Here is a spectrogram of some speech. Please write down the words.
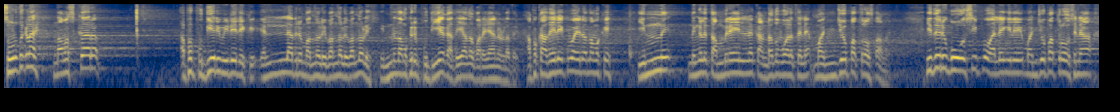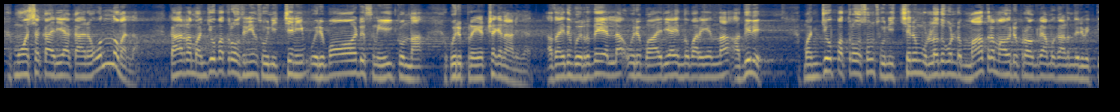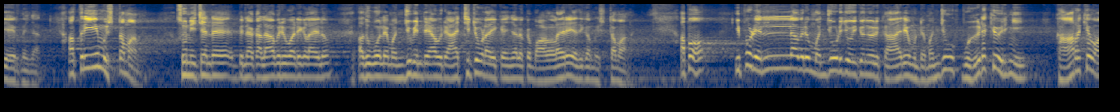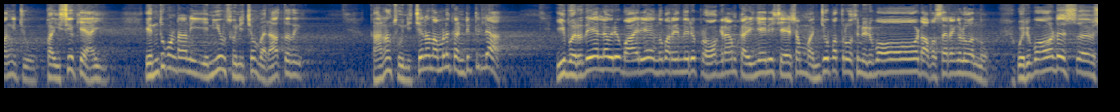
സുഹൃത്തുക്കളെ നമസ്കാരം. അപ്പോൾ പുതിയൊരു വീഡിയോയിലേക്ക് എല്ലാവരും വന്നോളി വന്നോളി വന്നോളി. ഇന്ന് നമുക്കൊരു പുതിയ കഥയാണ് പറയാനുള്ളത്. അപ്പോൾ കഥയിലേക്ക് പോയാലോ നമുക്ക്? ഇന്ന് നിങ്ങൾ തമ്പനയിൽ കണ്ടതുപോലെ തന്നെ മഞ്ജു പത്രോസാണ്. ഇതൊരു ഗോസിപ്പോ അല്ലെങ്കിൽ മഞ്ജു പത്രോസിനെ മോശക്കാരിയാക്കാനോ ഒന്നുമല്ല. കാരണം മഞ്ജു പത്രോസിനെയും സുനിച്ചനെയും ഒരുപാട് സ്നേഹിക്കുന്ന ഒരു പ്രേക്ഷകനാണ് ഞാൻ. അതായത് വെറുതെയല്ല ഒരു ഭാര്യ എന്ന് പറയുന്ന അതിൽ മഞ്ജു പത്രോസും സുനിച്ചനും ഉള്ളതുകൊണ്ട് മാത്രം ആ ഒരു പ്രോഗ്രാം കാണുന്നൊരു വ്യക്തിയായിരുന്നു ഞാൻ. അത്രയും ഇഷ്ടമാണ് സുനിച്ചന്റെ പിന്നെ കലാപരിപാടികളായാലും അതുപോലെ മഞ്ജുവിന്റെ ആ ഒരു ആറ്റിറ്റ്യൂഡായി കഴിഞ്ഞാലൊക്കെ വളരെയധികം ഇഷ്ടമാണ്. അപ്പോൾ ഇപ്പോഴെല്ലാവരും മഞ്ജുവോട് ചോദിക്കുന്ന ഒരു കാര്യമുണ്ട്. മഞ്ജു വീടൊക്കെ ഒരുങ്ങി കാറൊക്കെ വാങ്ങിച്ചു പൈസയൊക്കെ ആയി. എന്തുകൊണ്ടാണ് ഇനിയും സുനിച്ചം വരാത്തത്? കാരണം സുനിച്ചനെ നമ്മൾ കണ്ടിട്ടില്ല. ഈ വെറുതെയല്ല ഒരു ഭാര്യ എന്ന് പറയുന്ന ഒരു പ്രോഗ്രാം കഴിഞ്ഞതിന് ശേഷം മഞ്ജു പത്രോസിന് ഒരുപാട് അവസരങ്ങൾ വന്നു. ഒരുപാട്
